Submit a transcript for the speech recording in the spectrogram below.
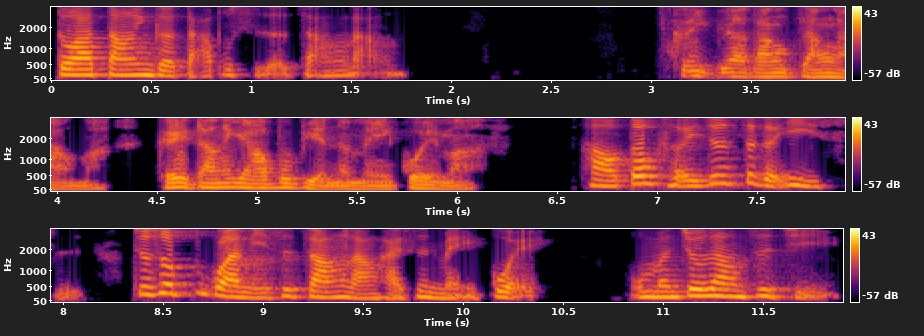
都要当一个打不死的蟑螂。可以不要当蟑螂吗？可以当压不扁的玫瑰吗？好，都可以，就是这个意思。就是说，不管你是蟑螂还是玫瑰，我们就让自己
